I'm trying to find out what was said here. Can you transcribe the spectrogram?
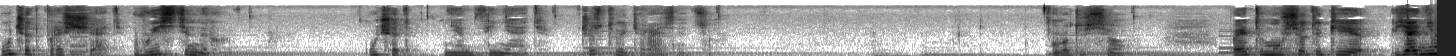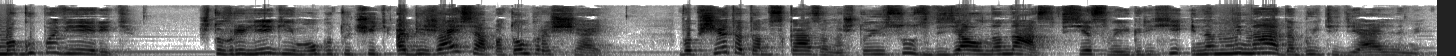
учат прощать. В истинных учат не обвинять. Чувствуете разницу? Вот и все. Поэтому все-таки я не могу поверить, что в религии могут учить «обижайся, а потом прощай». Вообще-то там сказано, что Иисус взял на нас все свои грехи, и нам не надо быть идеальными.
